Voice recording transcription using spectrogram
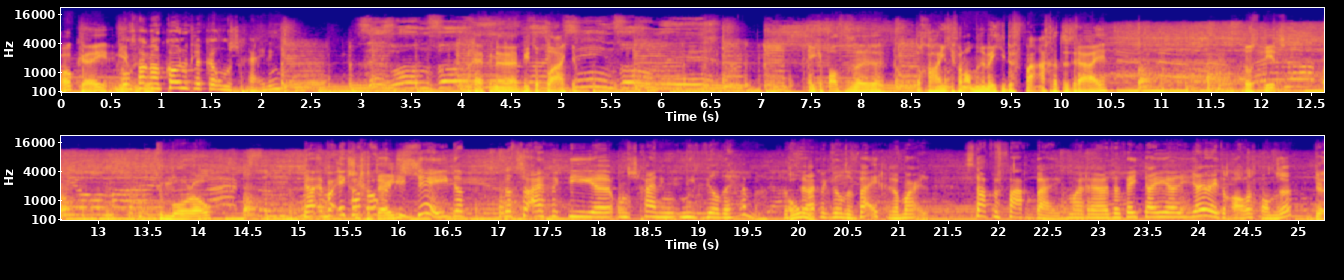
oké. En die hebben Ontvangen een koninklijke onderscheiding. nog even een Beatle plaatje. Ik heb altijd eh, toch een handje van om een beetje de vage te draaien. Zoals dit. Tomorrow. Ja, maar ik had ook het idee dat, dat ze eigenlijk die eh, onderscheiding niet wilden hebben. Dat Oh. ze eigenlijk wilden weigeren, maar staat me vaag bij. Maar eh, dat weet jij, eh, jij weet toch alles van ze? Ja,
